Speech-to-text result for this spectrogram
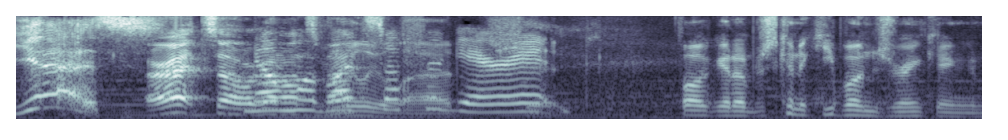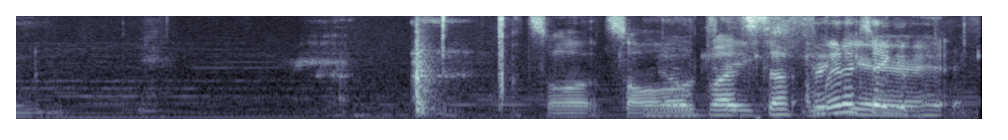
Yes. All right, so we're No going on more Smite. butt stuff for. Garrett. Shit. Fuck it. I'm just gonna keep on drinking. And... That's all. That's all. No it butt takes. stuff I'm for gonna Garrett. take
